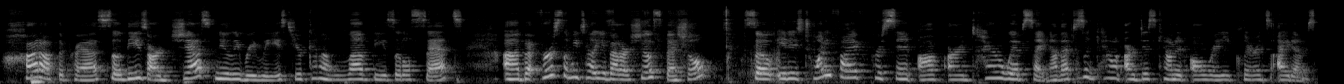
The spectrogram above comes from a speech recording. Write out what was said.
hot off the press. So these are just newly released. You're gonna love these little sets. Uh, but first, let me tell you about our show special. So it is 25% off our entire website. Now that doesn't count our discounted already clearance items,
